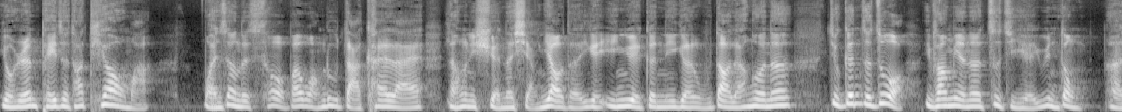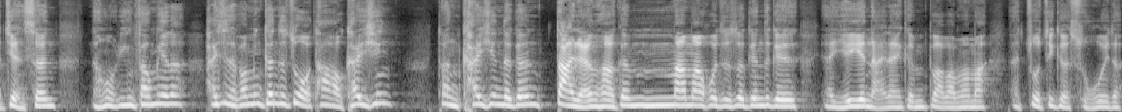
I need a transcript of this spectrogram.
有人陪着她跳嘛。晚上的时候，把网络打开来，然后你选了想要的一个音乐跟一个舞蹈，然后呢就跟着做。一方面呢自己也运动啊健身，然后另一方面呢孩子在旁边跟着做，他好开心，他很开心的跟大人哈、跟妈妈或者说跟这个爷爷奶奶、跟爸爸妈妈做这个所谓的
